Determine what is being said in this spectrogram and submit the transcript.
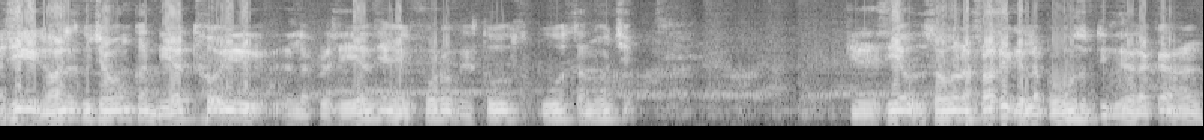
Así que acabo de escuchar a un candidato hoy de la presidencia en el foro que estuvo, esta noche, que decía, usaba una frase que la podemos utilizar acá,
